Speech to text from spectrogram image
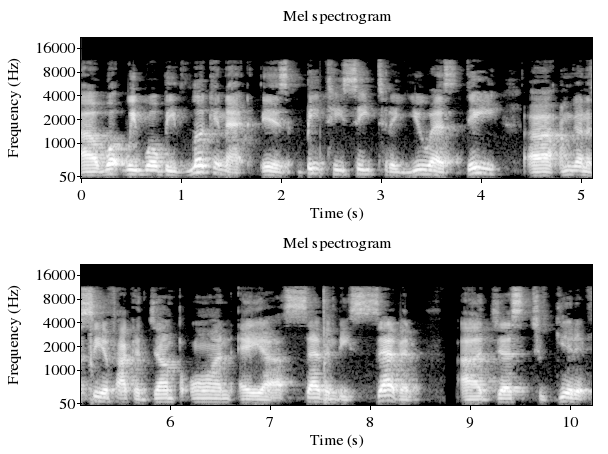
Uh, what we will be looking at is BTC to the USD. Uh, I'm going to see if I could jump on a uh, 77 uh, just to get it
